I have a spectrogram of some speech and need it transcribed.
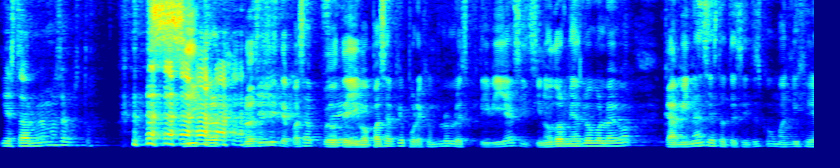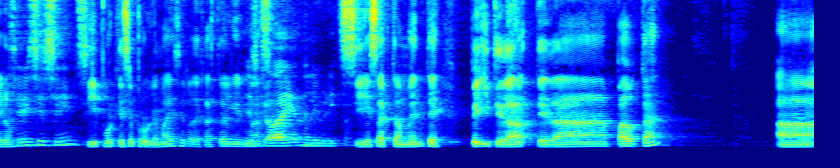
Y hasta dormir más a gusto. Sí, pero no sé si te pasa, pero te llegó a pasar que, por ejemplo, lo escribías y si no dormías luego, luego, caminas y hasta te sientes como más ligero. Sí, sí, sí. Sí, porque ese problema ahí se lo dejaste a alguien Y es más. que va ahí en el librito. Sí, exactamente. Y te da, te da pauta a,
